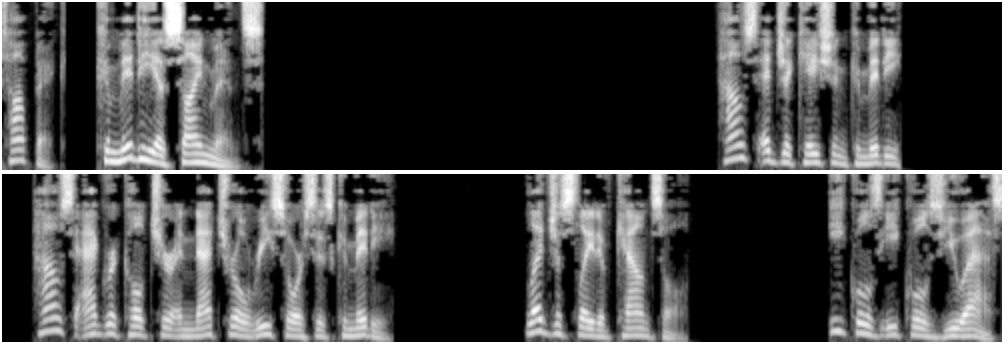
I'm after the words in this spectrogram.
Topic: Committee assignments. House Education Committee House Agriculture and Natural Resources Committee Legislative Council. U.S.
